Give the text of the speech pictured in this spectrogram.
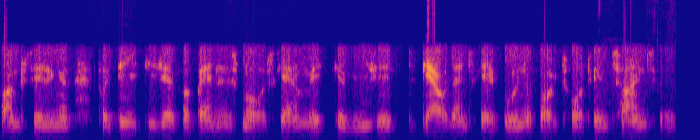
fremstillinger, fordi de der forbandede små skærme ikke kan vise et bjerglandskab, uden at folk tror, det er en tegneserie.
